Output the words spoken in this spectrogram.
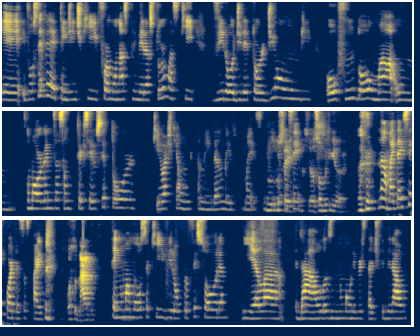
É, e você vê, tem gente que formou nas primeiras turmas que virou diretor de ONG ou fundou uma, um, uma organização do terceiro setor, que eu acho que é ONG também, dá no mesmo, mas enfim, não sei, você... eu sou muito ignorante. Não, mas daí você corta essas partes. Corto nada. Tem uma moça que virou professora e ela dá aulas em uma universidade federal,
